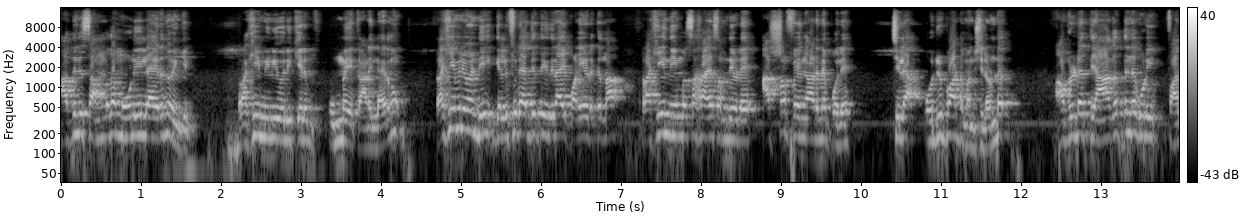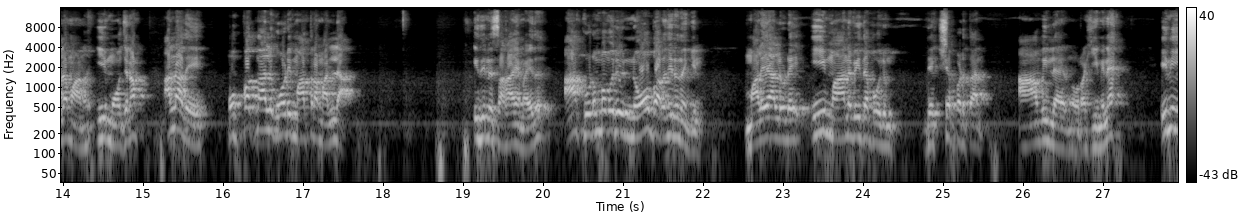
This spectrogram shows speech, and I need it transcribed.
അതിന് സമ്മതം മൂളിയില്ലായിരുന്നുവെങ്കിൽ റഹീം ഇനി ഒരിക്കലും ഉമ്മയെ കാണില്ലായിരുന്നു. റഹീമിന് വേണ്ടി ഗൾഫ് രാജ്യത്ത് ഇതിനായി പണിയെടുക്കുന്ന റഹീം നിയമസഹായ സമിതിയുടെ അഷ്റഫ് വെങ്ങാടിനെ പോലെ ചില ഒരുപാട് മനുഷ്യരുണ്ട്. അവരുടെ ത്യാഗത്തിന്റെ കൂടി ഫലമാണ് ഈ മോചനം. അല്ലാതെ മുപ്പത്തിനാല് കോടി മാത്രമല്ല ഇതിന് സഹായമായത്. ആ കുടുംബം ഒരു നോ പറഞ്ഞിരുന്നെങ്കിൽ മലയാളിയുടെ ഈ മാനവീയത പോലും രക്ഷപ്പെടുത്താൻ ആവില്ലായിരുന്നു റഹീമിനെ. ഇനി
